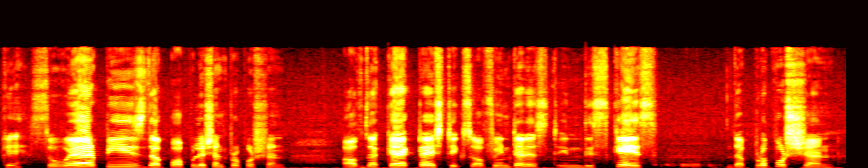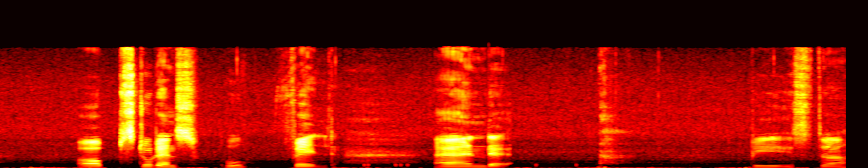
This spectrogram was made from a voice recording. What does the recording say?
okay so where p is the population proportion of the characteristics of interest in this case the proportion of students who failed. And uh, P is the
